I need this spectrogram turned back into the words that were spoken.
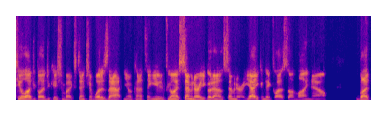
theological education by extension what is that you know kind of thing? You if you want a seminary you go down to the seminary. Yeah you can take classes online now but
